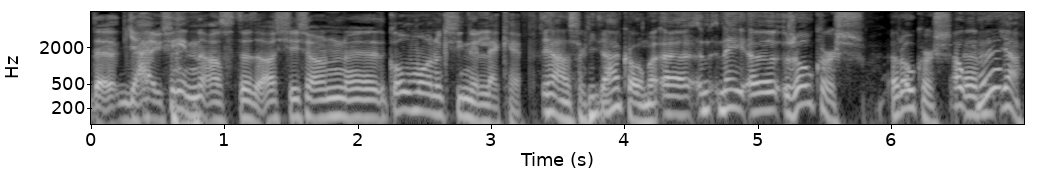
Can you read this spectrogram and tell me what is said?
de, je huis in als, de, als je zo'n koolmonoxide lek hebt. Ja, dat zou ik niet aankomen. nee, rokers. Rokers. Oh, huh? ja,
